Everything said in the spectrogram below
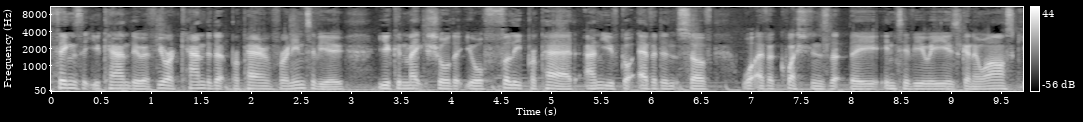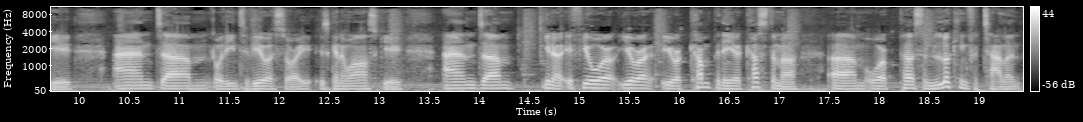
things that you can do. If you're a candidate preparing for an interview, you can make sure that you're fully prepared and you've got evidence of whatever questions that the interviewee is going to ask you, and um, or the interviewer, sorry, is going to ask you. And um, you know, if you're you're a, you're a company, a customer um, or a person looking for talent,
